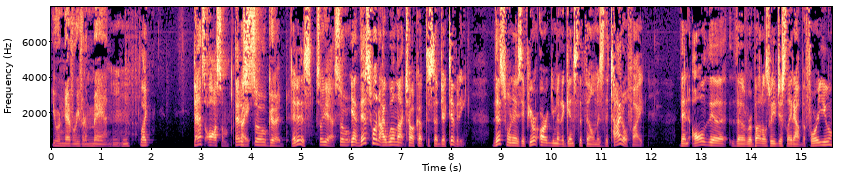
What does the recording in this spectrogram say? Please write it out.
You were never even a man." Mm-hmm. Like, that's awesome. That is Right. so good. It is. So yeah. So Yeah, this one I will not chalk up to subjectivity. This one is if your argument against the film is the title fight, then all the the rebuttals we've just laid out before you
